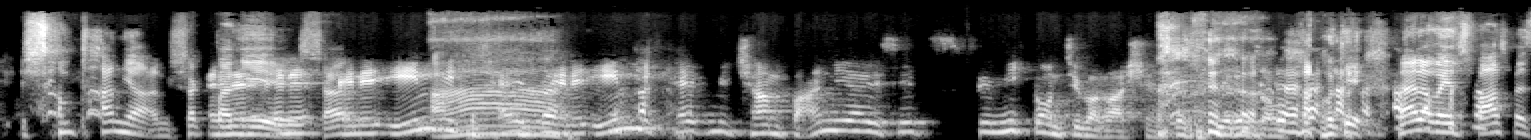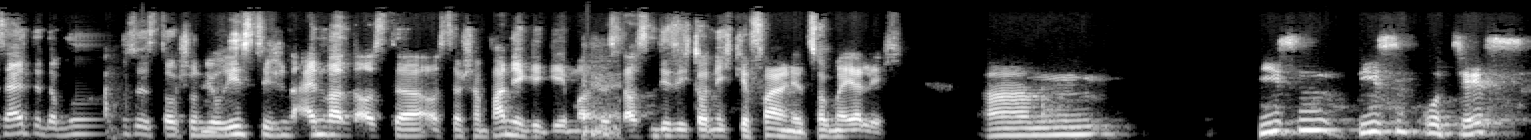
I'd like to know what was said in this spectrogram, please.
Champagner an. Jacques Panier. Eine, eine, eine Ähnlichkeit, ah. eine Ähnlichkeit mit Champagner ist jetzt für mich ganz überraschend. okay, nein, aber jetzt Spaß beiseite. Da muss es doch schon juristischen Einwand aus der, aus der Champagne gegeben haben. Das lassen die sich doch nicht gefallen. Jetzt sag mal ehrlich. Ähm, diesen, diesen Prozess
